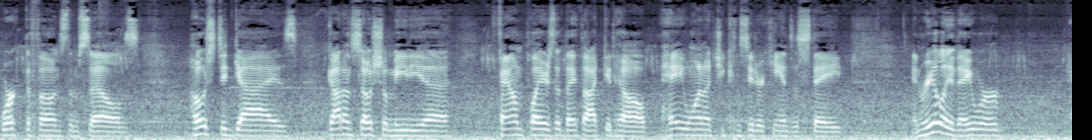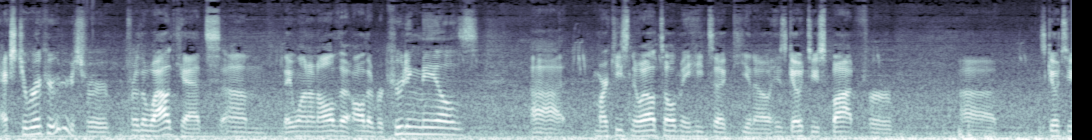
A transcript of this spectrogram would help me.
worked the phones themselves, hosted guys, got on social media, found players that they thought could help. Hey, why don't you consider Kansas State? And really, they were extra recruiters for, for the Wildcats. Um, they went on all the all the recruiting meals. Uh, Markquis Nowell told me he took you know his go to spot for uh, his go to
